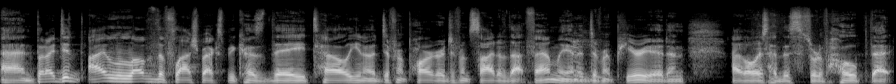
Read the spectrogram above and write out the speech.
and but I did. I love the flashbacks because they tell you know a different part or a different side of that family in a different period. And I've always had this sort of hope that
